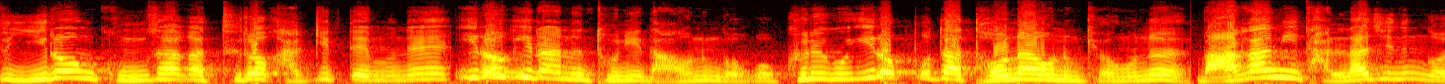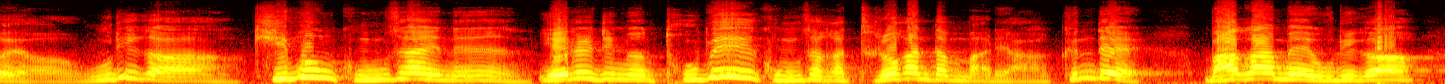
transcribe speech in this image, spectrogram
이런 공사가 들어갔기 때문에 1억이라는 돈이 나오는 거고, 그리고 1억보다 더 나오는 경우는 마감이 달라지는 거예요. 우리가 기본 공사에는 예를 들면 도배의 공사가 들어간단 말이야. 근데 마감에 우리가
